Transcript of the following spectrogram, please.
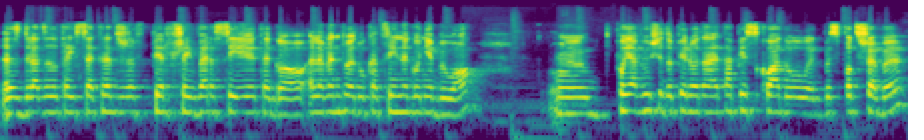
e, zdradzę tutaj sekret, że w pierwszej wersji tego elementu edukacyjnego nie było. E, pojawił się dopiero na etapie składu jakby z potrzeby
